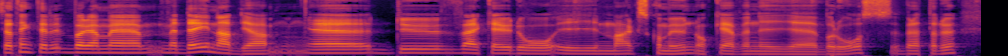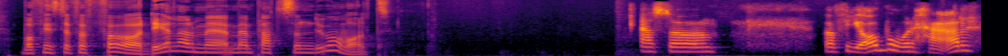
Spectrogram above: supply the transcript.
Så jag tänkte börja med, med dig Nadja. Eh, du verkar ju då i Marks kommun och även i eh, Borås berättar du. Vad finns det för fördelar med, med platsen du har valt? Alltså, varför jag bor här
